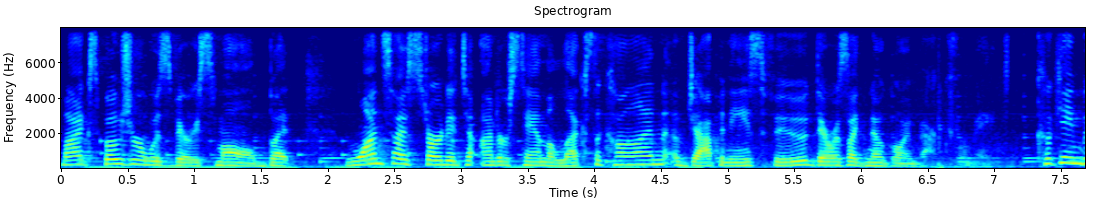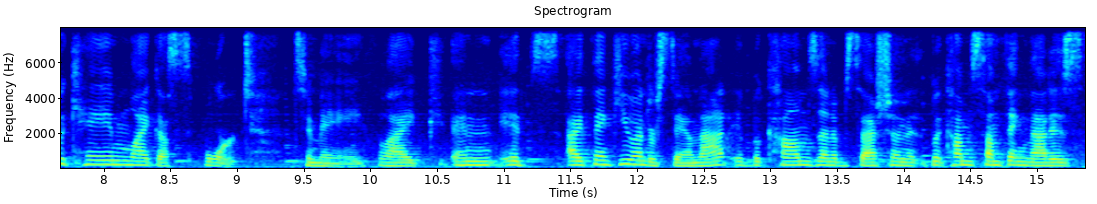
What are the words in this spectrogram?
my exposure was very small, but once I started to understand the lexicon of Japanese food, there was like no going back for me. Cooking became like a sport to me. Like, and it's, I think you understand that. It becomes an obsession, it becomes something that is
